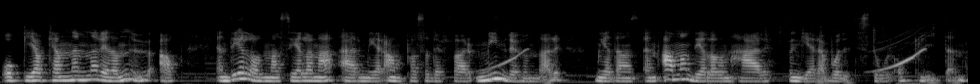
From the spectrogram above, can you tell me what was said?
Och jag kan nämna redan nu att en del av de här selarna är mer anpassade för mindre hundar medan en annan del av de här fungerar både till stor och liten.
